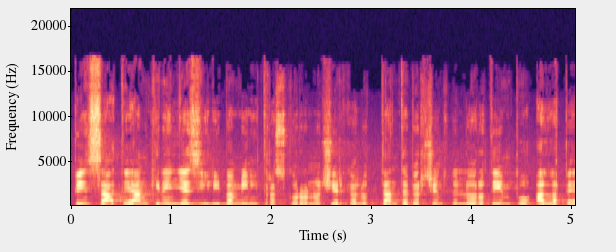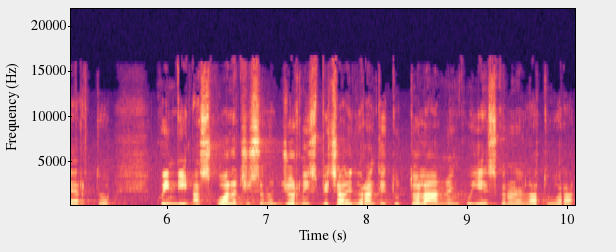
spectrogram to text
pensate anche negli asili i bambini trascorrono circa l'80% del loro tempo all'aperto quindi a scuola ci sono giorni speciali durante tutto l'anno in cui escono nella natura.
